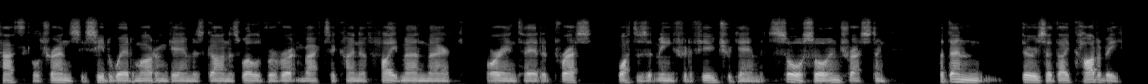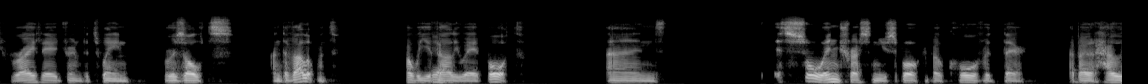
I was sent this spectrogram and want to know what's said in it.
tactical trends. You see the way the modern game has gone as well as reverting back to kind of high man mark orientated press. What does it mean for the future game? It's so, so interesting. But then there's a dichotomy, right, Adrien, between results and development how we evaluate yeah. both. And it's so interesting you spoke about COVID there, about how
